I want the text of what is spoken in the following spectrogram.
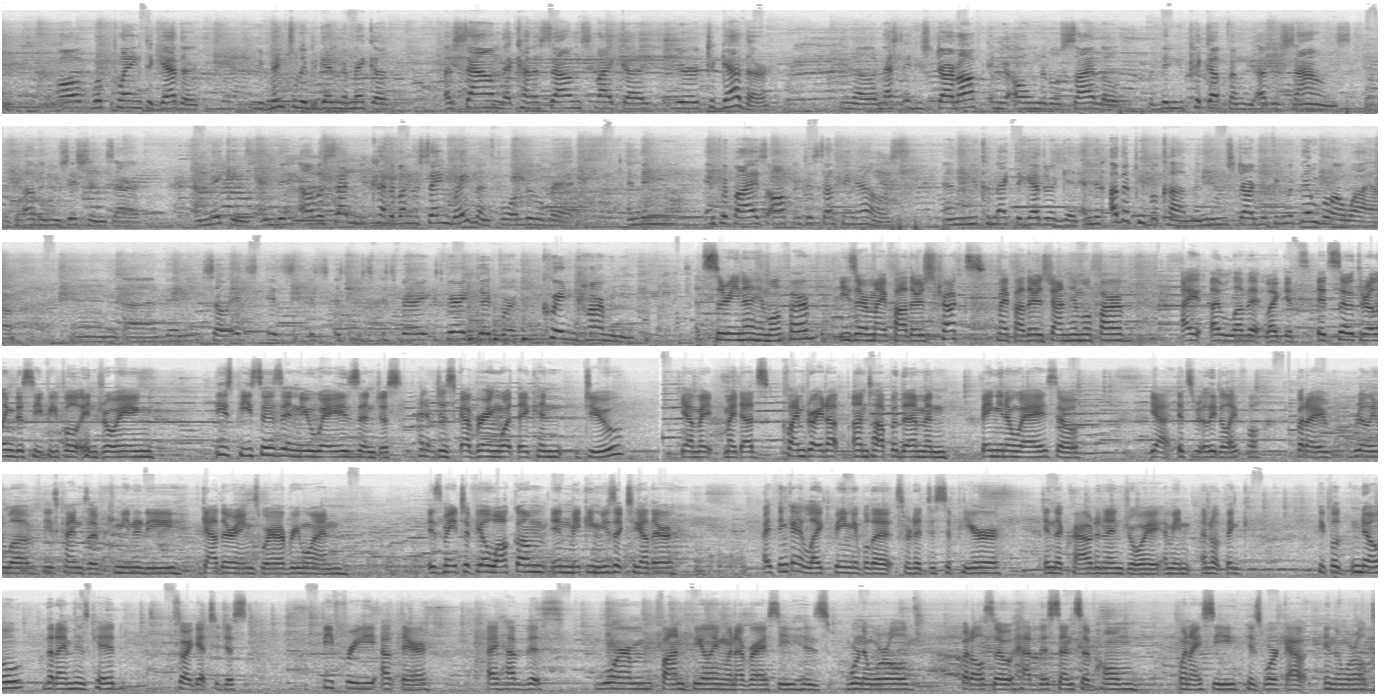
All we're playing together. We eventually begin to make a, a sound that kind of sounds like uh, you're together. You know, and that's it. You start off in your own little silo, but then you pick up from the other sounds that the other musicians are, are making. And then all of a sudden you're kind of on the same wavelength for a little bit. And then you improvise off into something else and then you come back together again. And then other people come, and then you start riffing with them for a while. And uh, then, so it's it's, it's it's, it's, it's very it's very good for creating harmony. It's Serena Himmelfarb. These are my father's trucks. My father is John Himmelfarb. I, I love it. Like it's it's so thrilling to see people enjoying these pieces in new ways and just kind of discovering what they can do. Yeah, my, my dad's climbed right up on top of them and banging away, so yeah, it's really delightful. But I really love these kinds of community gatherings where everyone is made to feel welcome in making music together. I think I like being able to sort of disappear in the crowd and enjoy. I mean, I don't think people know that I'm his kid, so I get to just be free out there. I have this warm, fond feeling whenever I see his work in the world, but also have this sense of home when I see his work out in the world.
